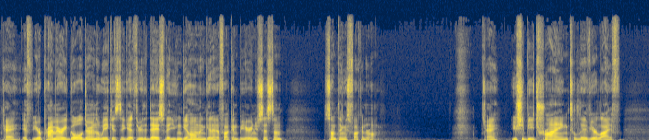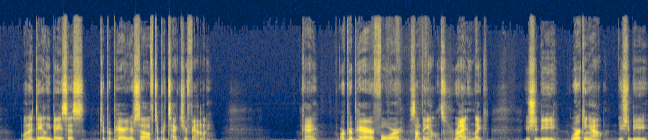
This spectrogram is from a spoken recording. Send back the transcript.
Okay? If your primary goal during the week is to get through the day so that you can get home and get a fucking beer in your system, something is fucking wrong. Okay? You should be trying to live your life on a daily basis to prepare yourself to protect your family. Okay? Or prepare for something else, right? Like you should be working out. You should be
